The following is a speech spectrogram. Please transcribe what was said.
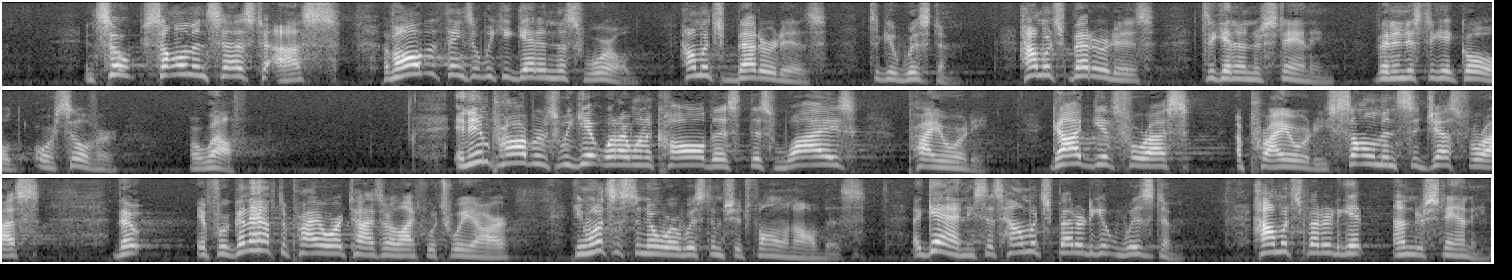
And so Solomon says to us, of all the things that we could get in this world, how much better it is to get wisdom, how much better it is to get understanding than it is to get gold or silver or wealth. And in Proverbs, we get what I want to call this, this wise priority. God gives for us a priority. Solomon suggests for us that if we're going to have to prioritize our life, which we are, he wants us to know where wisdom should fall in all this. Again, he says, How much better to get wisdom? How much better to get understanding?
